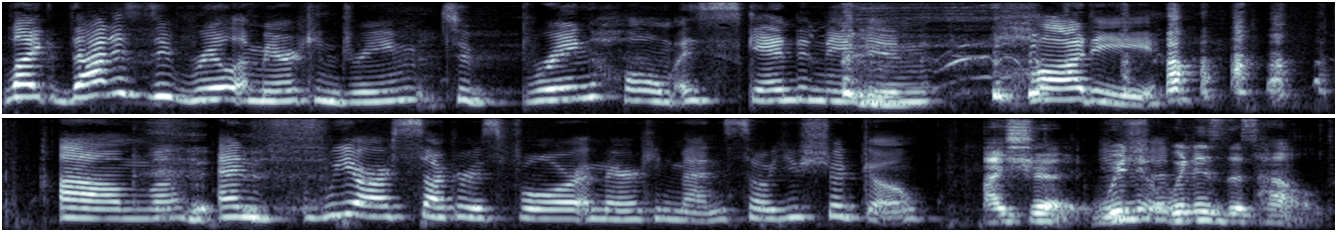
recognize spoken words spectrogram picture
like that is the real American dream to bring home a Scandinavian hottie. Um, and we are suckers for American men, so you should go go. I should. When should. when is this held?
